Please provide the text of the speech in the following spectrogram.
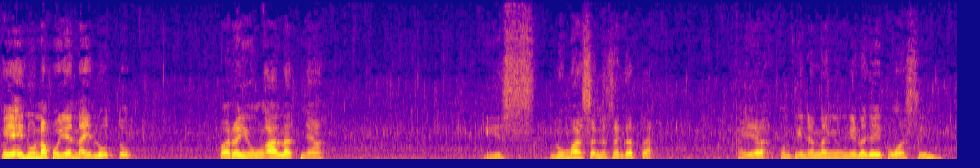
Kaya inuna ko yan na iluto. Para yung alat niya is lumasa na sa gata. Kaya kunti na lang yung nilagay kong asin.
